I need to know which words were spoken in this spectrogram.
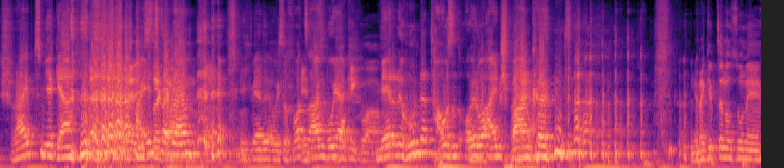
Schreibt mir gerne bei Instagram. Ich werde euch sofort sagen, wo ihr mehrere hunderttausend Euro einsparen könnt. ja, da gibt es ja noch so eine,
